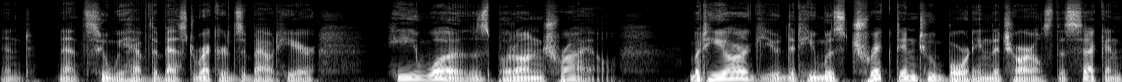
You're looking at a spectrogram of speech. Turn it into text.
and that's who we have the best records about here, he was put on trial, but he argued that he was tricked into boarding the Charles II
